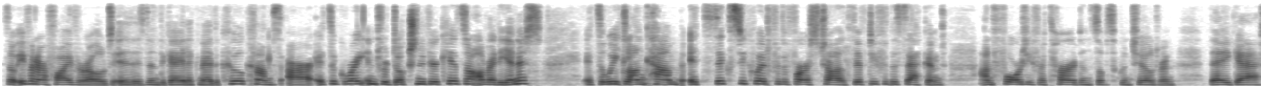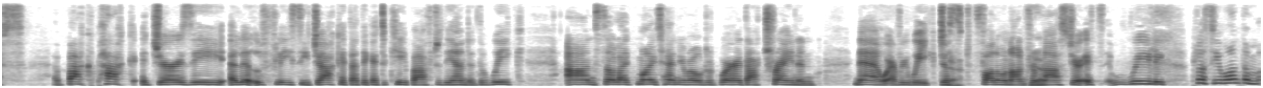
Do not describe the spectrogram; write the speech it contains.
So even our five-year-old is in the Gaelic now. The Cúl Camps are it's a great introduction if your kid's not already in it. It's a week-long camp. It's 60 quid for the first child, 50 for the second, and 40 for third and subsequent children. They get a backpack, a jersey, a little fleecy jacket that they get to keep after the end of the week. And so, like, my 10 year old would wear that training now every week, just Yeah. following on from Yeah. last year. It's really, plus, you want them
